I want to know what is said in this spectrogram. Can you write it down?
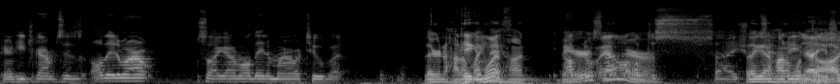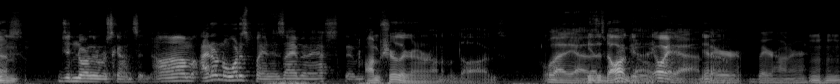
parent teacher conferences all day tomorrow, so I got him all day tomorrow too. But They're gonna hunt Take them 'em like with. they hunt bears. Up, then, or- up to, s- I are should they gonna say hunt them with maybe Yeah, you dogs? shouldn't. just northern Wisconsin. Um, I don't know what his plan is. I haven't asked him. I'm sure they're gonna run them with dogs. Well, yeah, He's a that's dog what they guy. Oh, yeah. Yeah. bear bear hunter. hmm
